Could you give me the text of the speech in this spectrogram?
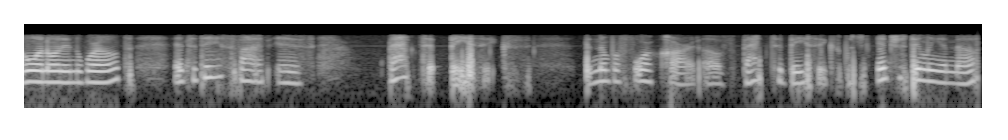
going on in the world. And today's vibe is back to basics. The number four card of back to basics, which interestingly enough,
